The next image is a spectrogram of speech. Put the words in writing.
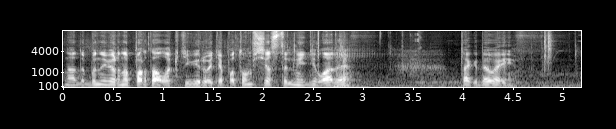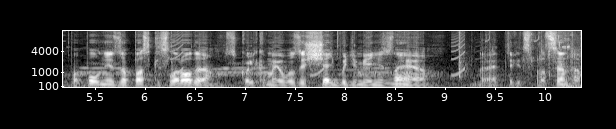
Надо бы, наверное, портал активировать, а потом все остальные дела, да? Так, давай. Пополнить запас кислорода. Сколько мы его защищать будем, я не знаю. Да, 30%.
